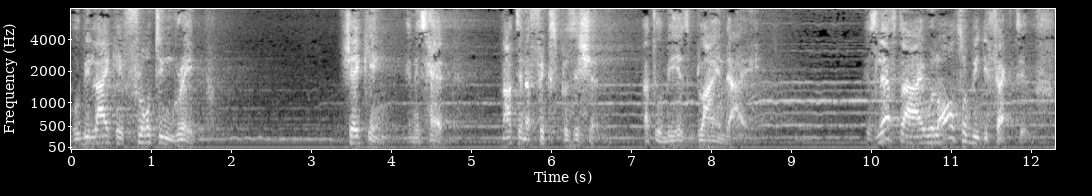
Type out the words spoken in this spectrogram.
would be like a floating grape, shaking in his head, not in a fixed position. That will be his blind eye. His left eye will also be defective.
